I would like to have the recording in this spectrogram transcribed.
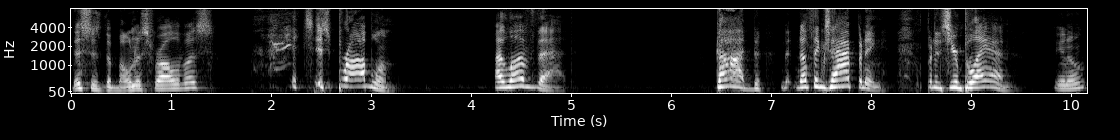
this is the bonus for all of us it's His problem. I love that. God, nothing's happening, but it's your plan, you know?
